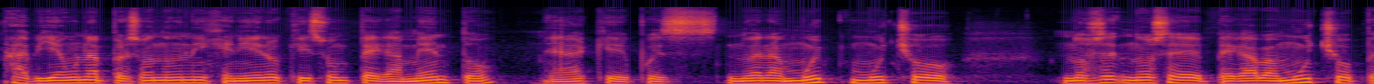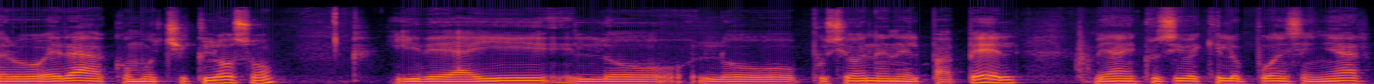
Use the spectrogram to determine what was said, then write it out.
había una persona, un ingeniero que hizo un pegamento, que pues no era muy mucho, no se, no se pegaba mucho, pero era como chicloso y de ahí lo, lo pusieron en el papel. ¿vea? Inclusive aquí lo puedo enseñar,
